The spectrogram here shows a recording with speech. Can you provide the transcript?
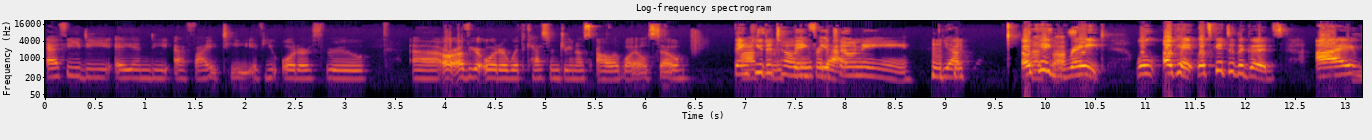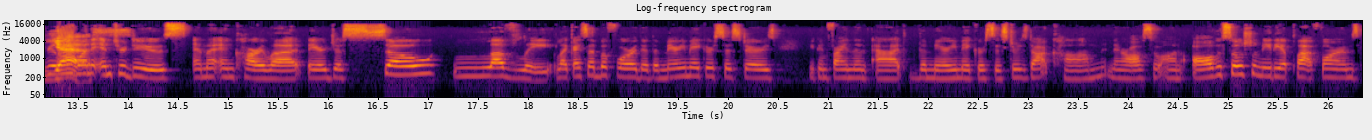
F E D A N D F I T if you order through uh, or of your order with Kasandrinos olive oil. So thank awesome. you to Tony thank for you, that. Tony. yep. Okay, awesome. great. Well, okay, let's get to the goods. I really yes. want to introduce Emma and Carla. They are just so lovely. Like I said before, they're the Merrymaker sisters. You can find them at themerrymakersisters.com. And they're also on all the social media platforms.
